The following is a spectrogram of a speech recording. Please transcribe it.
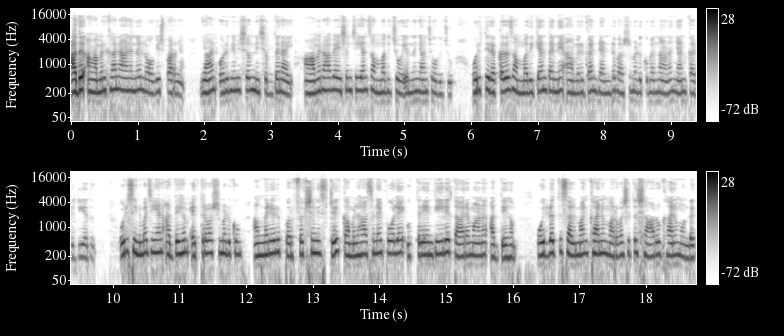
അത് ആമിർ ഖാൻ ആണെന്ന് ലോകേഷ് പറഞ്ഞു. ഞാൻ ഒരു നിമിഷം നിശബ്ദനായി. ആമിർ ആ വേഷം ചെയ്യാൻ സമ്മതിച്ചോ എന്ന് ഞാൻ ചോദിച്ചു. ഒരു തിരക്കഥ സമ്മതിക്കാൻ തന്നെ ആമിർ ഖാൻ രണ്ട് വർഷമെടുക്കുമെന്നാണ് ഞാൻ കരുതിയത്. ഒരു സിനിമ ചെയ്യാൻ അദ്ദേഹം എത്ര വർഷമെടുക്കും? അങ്ങനെ ഒരു പെർഫെക്ഷനിസ്റ്റ് കമൽഹാസനെ പോലെ ഉത്തരേന്ത്യയിലെ താരമാണ് അദ്ദേഹം. ഒരിടത്ത് സൽമാൻ ഖാനും മറുവശത്ത് ഷാറുഖ് ഖാനും ഉണ്ട്.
